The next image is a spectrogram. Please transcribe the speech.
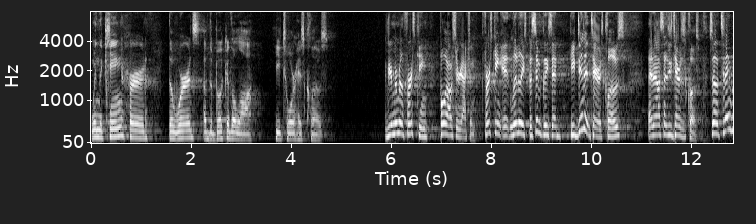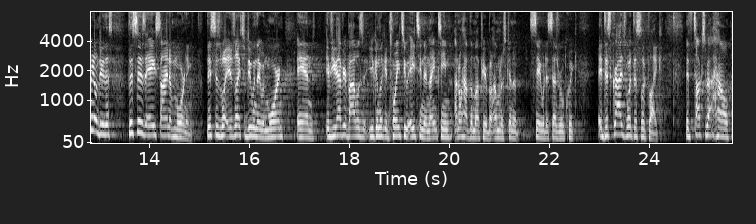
When the king heard the words of the book of the law, he tore his clothes. If you remember the first king, polar opposite reaction. First king, it literally specifically said he didn't tear his clothes, and now it says he tears his clothes. So today we don't do this. This is a sign of mourning. This is what Israelites would do when they would mourn. And if you have your Bibles, you can look at 22, 18, and 19. I don't have them up here, but I'm just going to say what it says real quick. It describes what this looked like. It talks about how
